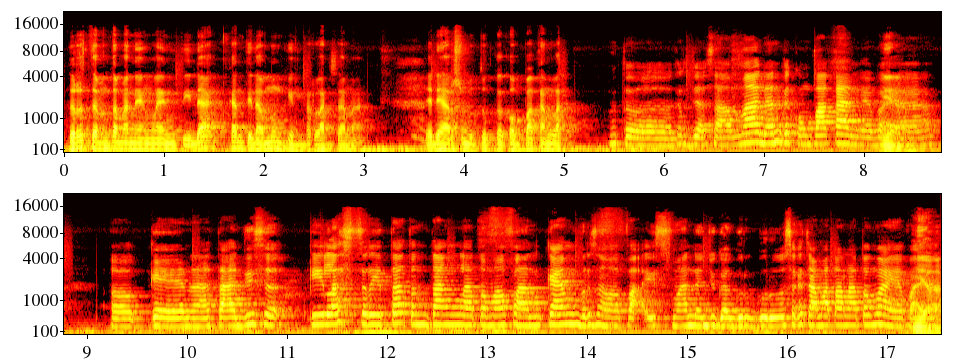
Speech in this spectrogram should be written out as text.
terus teman-teman yang lain tidak, kan tidak mungkin terlaksana. Jadi harus butuh kekompakan lah. Betul, kerjasama dan kekompakan ya Pak Iya. ya. Oke, nah tadi sekilas cerita tentang Latoma Fun Camp bersama Pak Isman dan juga guru-guru sekecamatan Latoma ya Pak ya. Iya.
